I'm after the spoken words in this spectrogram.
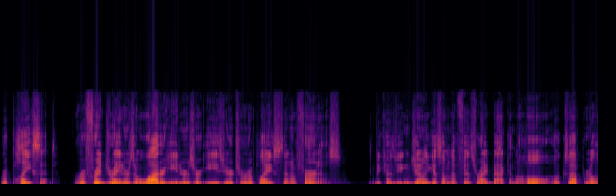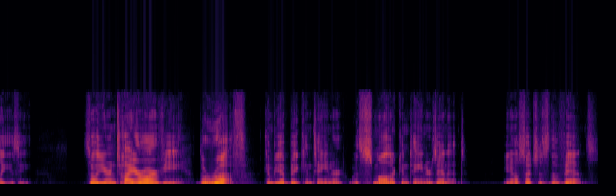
replace it. Refrigerators and water heaters are easier to replace than a furnace because you can generally get something that fits right back in the hole, hooks up real easy. So your entire RV, the roof can be a big container with smaller containers in it, you know, such as the vents,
